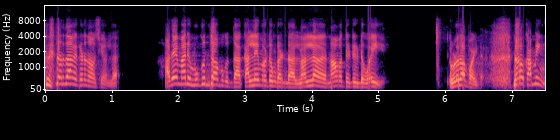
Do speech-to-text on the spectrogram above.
கிருஷ்ணர் தான் வைக்கணும்னு அவசியம் இல்லை. அதே மாதிரி முகுந்தா முகுந்தா கல்லை மட்டும் கண்டால் நல்ல நாமத்தை இட்டுக்கிட்டு போய் இவ்வளவுதான் பாயிண்ட் நான் கம்மிங்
